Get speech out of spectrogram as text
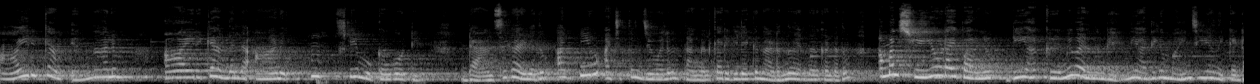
ആയിരിക്കാം എന്നാലും ആയിരിക്കാം എന്നല്ല ആണ്. ശ്രീ മുഖം കോട്ടി. ഡാൻസ് കഴിഞ്ഞതും അഗ്നിയും അജിത്തും ജുവലും തങ്ങൾക്കരികിലേക്ക് നടന്നു വരുന്നത് കണ്ടതും അമ്മൻ ശ്രീയോടായി പറഞ്ഞു ഡി ആ കൃമി വരുന്നുണ്ടേ. നീ അധികം മൈൻഡ് ചെയ്യാൻ നിൽക്കണ്ട.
